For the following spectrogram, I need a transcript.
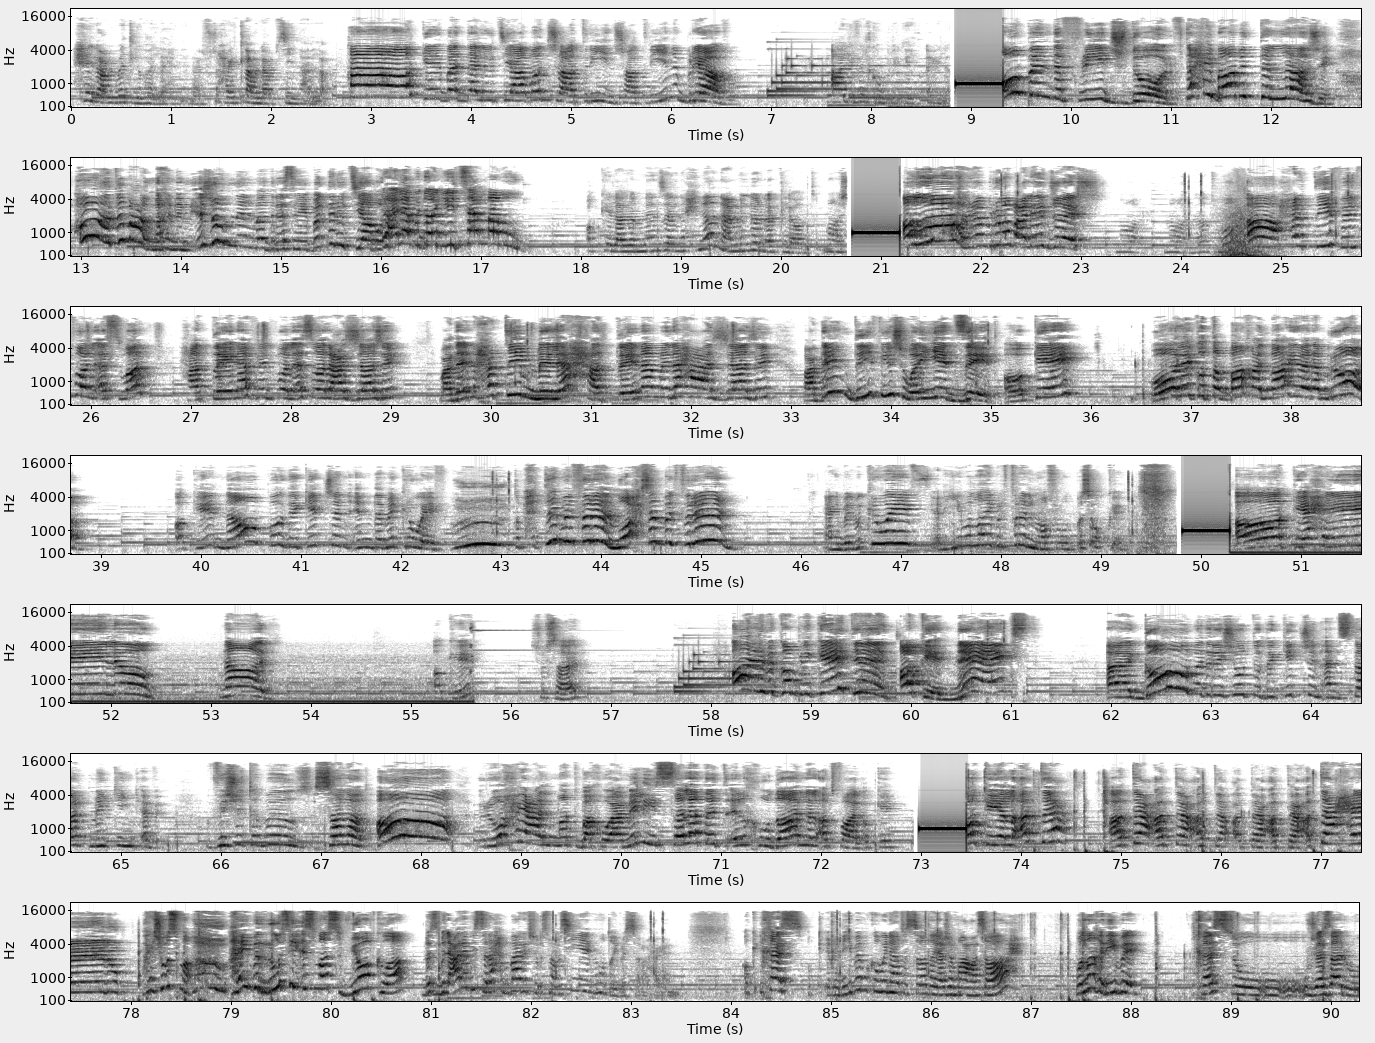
حلو عم بدلوا هلا هن عرفتوا حيطلعوا لابسين هلا. ها okay بدلوا تيابهم شاطرين شاطرين برافو. آه level complete أهلا. Open the fridge door. افتحي باب الثلاجة ها طبعا ما هن إجوا من المدرسة. بدلوا ثيابهم هلا بدهم يتسمموا. okay لازم ننزل نحن نعمل لهم أكلات. ماشي. الله رمروم عليه جيش. نار نار نطبخ آه حطي فلفل اسود حطينا فلفل أسود على الدجاجة. بعدين حطي ملح. حطينا ملح على الدجاجة. بعدين ضيفي شوية زيت. okay؟ وليكو الطباخة الماهرة رمروم okay؟ Now put the chicken in the microwave. طب حطيه بالفرن. مو أحسن بالفرن. يعني بالميكروويف. يعني هي والله بالفرن المفروض بس okay. okay حلو. نار. okay. شو صار؟ Completed. okay next. Uh, go مدري شو to the kitchen and start making vegetables salad. آه روحي على المطبخ واعملي سلطة الخضار للأطفال. okay okay يلا قطع. قطع قطع قطع قطع قطع قطع. حلو. هي شو اسمها؟ هي بالروسي اسمها свёкла. بس بالعربي صراحة ما بعرف شو اسمها بس هي مو طيبة الصراحة يعني. أوكي خس. أوكي غريبة مكونات السلطة يا جماعة صح؟ والله غريبة. خس. وجزر.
